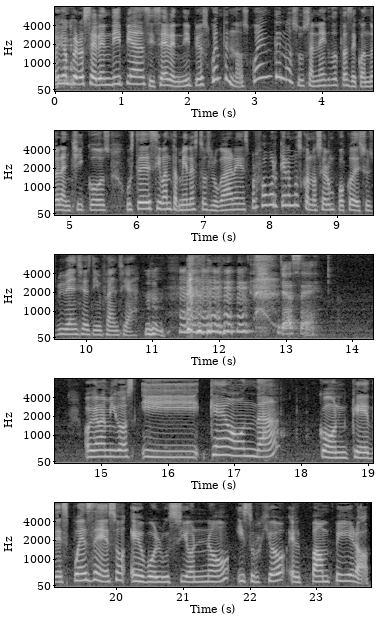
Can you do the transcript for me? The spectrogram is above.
Oigan, pero serendipias y serendipios, cuéntenos, cuéntenos sus anécdotas de cuando eran chicos. Ustedes iban también a estos lugares. Por favor, queremos conocer un poco de sus vivencias de infancia. ya sé. Oigan amigos, ¿y qué onda con que después de eso evolucionó y surgió el Pump It Up?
